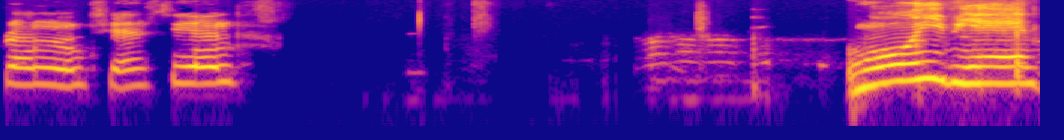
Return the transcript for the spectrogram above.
pronunciación. Muy bien,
